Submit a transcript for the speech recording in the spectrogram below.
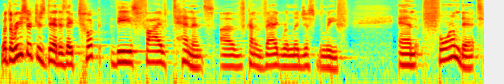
What the researchers did is they took these five tenets of kind of vague religious belief and formed it,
